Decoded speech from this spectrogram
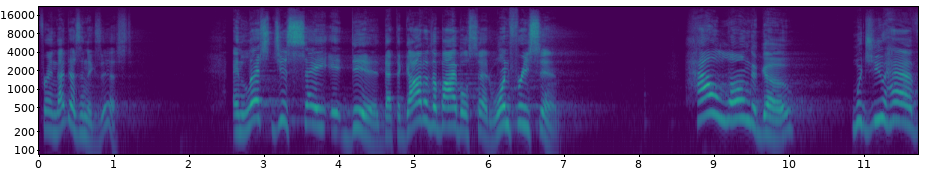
Friend, that doesn't exist. And let's just say it did, that the God of the Bible said one free sin. How long ago would you have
